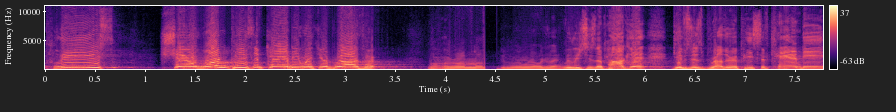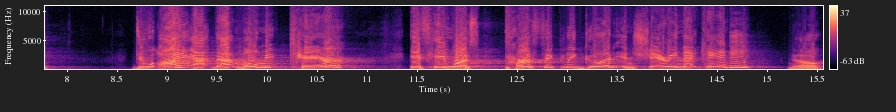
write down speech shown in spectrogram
Please share one piece of candy with your brother releases a pocket, gives his brother a piece of candy. Do I at that moment care if he was perfectly good in sharing that candy? No.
